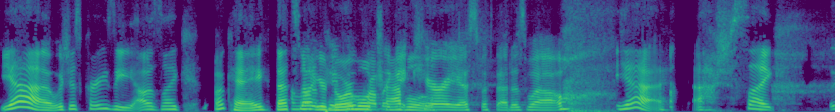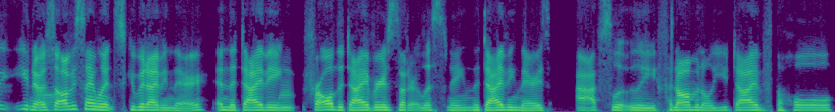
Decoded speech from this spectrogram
yeah, which is crazy. I was like, okay, that's not your normal probably travel. Get curious with that as well. Yeah. I was just like, uh, you know, so obviously I went scuba diving there, and the diving for all the divers that are listening, the diving there is absolutely phenomenal. You dive the whole.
